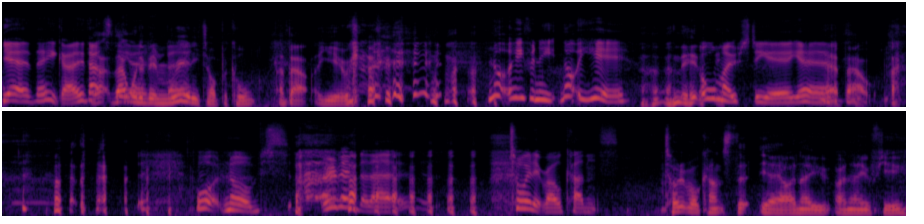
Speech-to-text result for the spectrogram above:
Yeah, there you go. That's that that would have been bird. really topical about a year ago. not even a, not a year, almost a year. Yeah, Yeah. about. What knobs? Remember that toilet roll cunts. Toilet roll cunts that yeah, I know I know a few.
